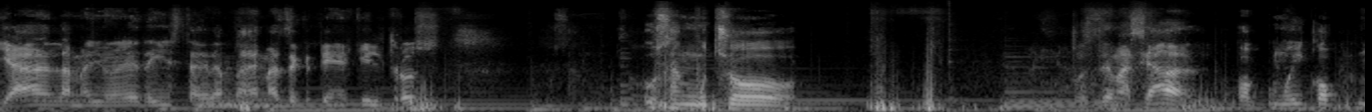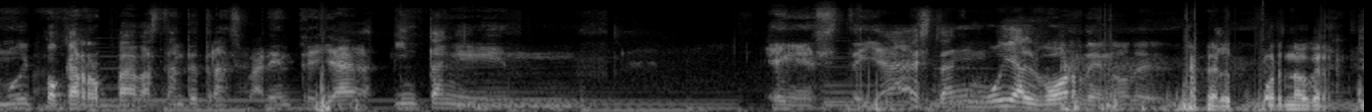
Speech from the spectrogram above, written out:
ya la mayoría de Instagram, además de que tiene filtros, usan mucho pues demasiada, muy, muy poca ropa, bastante transparente, ya pintan en, en este, ya están muy al borde, ¿no? De, pornográfico.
